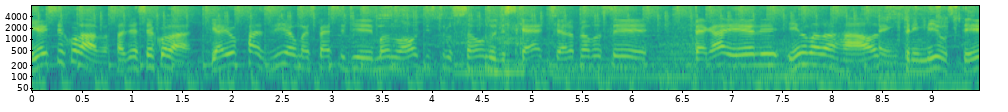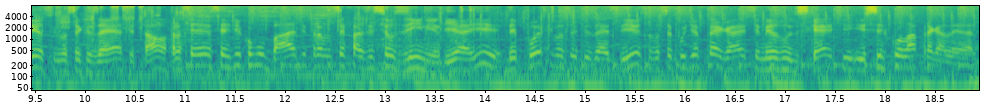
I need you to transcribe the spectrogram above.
e aí circulava, fazia circular. E aí eu fazia uma espécie de manual de instrução do disquete, era para você pegar ele, ir numa lan house, imprimir os textos que você quisesse e tal, para servir como base para você fazer seu zine. E aí, depois que você fizesse isso, você podia pegar esse mesmo disquete e circular para a galera.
